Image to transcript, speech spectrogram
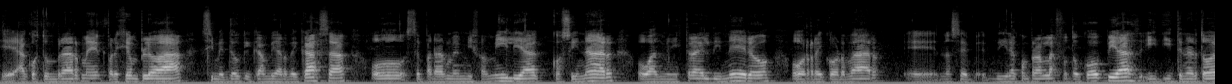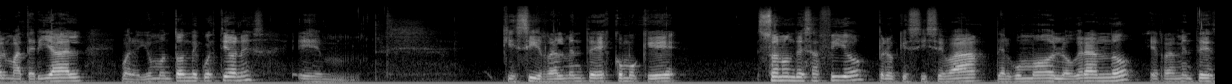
eh, acostumbrarme, por ejemplo, a si me tengo que cambiar de casa o separarme en mi familia, cocinar o administrar el dinero o recordar, eh, no sé, ir a comprar las fotocopias y, tener todo el material, bueno, y un montón de cuestiones em, que sí, realmente es como que son un desafío, pero que si se va de algún modo logrando, eh, realmente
